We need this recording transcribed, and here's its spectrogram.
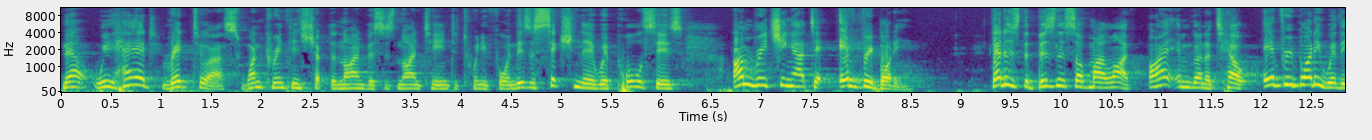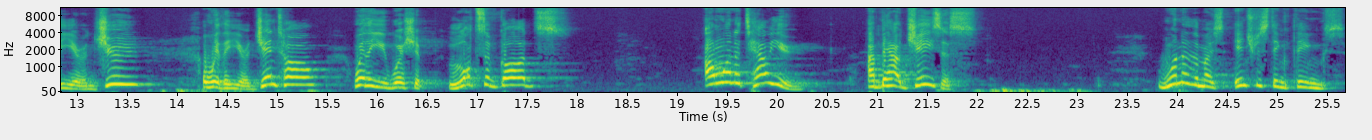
Now, we had read to us 1 Corinthians chapter 9 verses 19 to 24 and there's a section there where Paul says, I'm reaching out to everybody. That is the business of my life. I am going to tell everybody, whether you're a Jew or whether you're a Gentile, whether you worship lots of gods, I want to tell you about Jesus. One of the most interesting things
